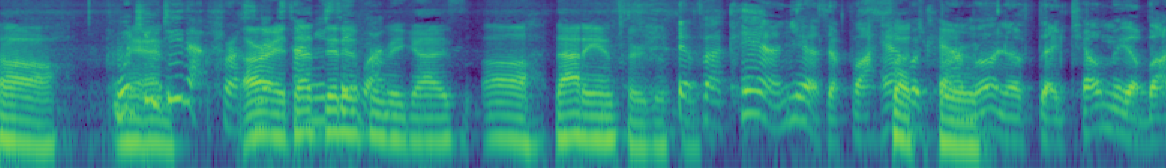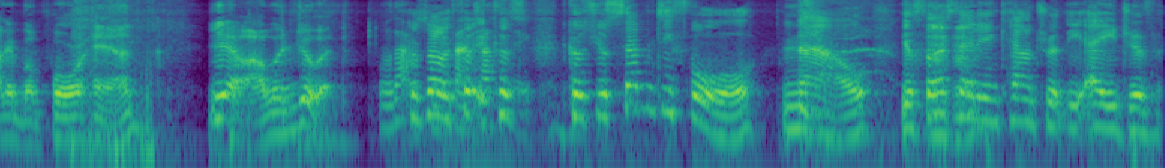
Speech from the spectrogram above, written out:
Oh, Would you do that for us All next right, time that you did it for one? me, guys. Uh, that answers it. If I can, yes. If I have a camera proof. and if they tell me about it beforehand, yeah, I would do it. Well, that would Because be fantastic. because you're 74 now, your 1st alien encounter at the age of,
